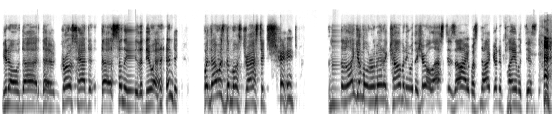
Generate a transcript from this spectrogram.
you know, the the Grosse had the suddenly the new ending, but that was the most drastic change. The likable romantic comedy where the hero lost his eye was not going to play with this. Although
